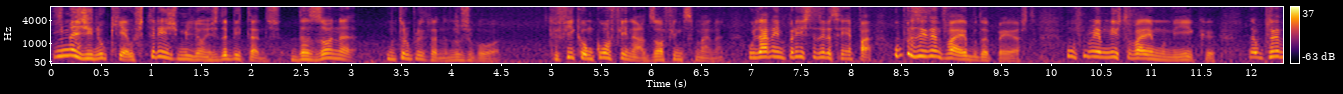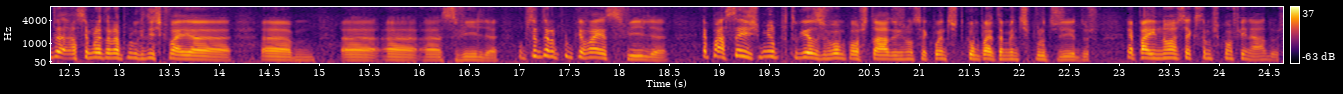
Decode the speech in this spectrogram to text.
Imagina o que é os 3 milhões de habitantes da zona metropolitana de Lisboa, que ficam confinados ao fim de semana, olharem para isto e dizer assim: epá, o Presidente vai a Budapeste, o Primeiro-Ministro vai a Munique, o Presidente da Assembleia da República diz que vai a, a, a, a, Sevilha, o Presidente da República vai a Sevilha. Epá, 6 mil portugueses vão para os estádios, não sei quantos, completamente desprotegidos. Epá, e nós é que estamos confinados.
